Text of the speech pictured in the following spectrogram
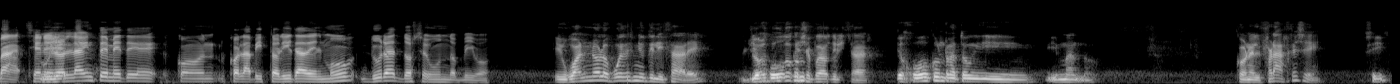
Va, si en el online te mete con, con la pistolita del move, dura dos segundos vivo. Igual no lo puedes ni utilizar, ¿eh? Yo Yo juego dudo que con- se pueda utilizar. Yo juego con ratón y, y mando. Con el frag ese. Sí.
